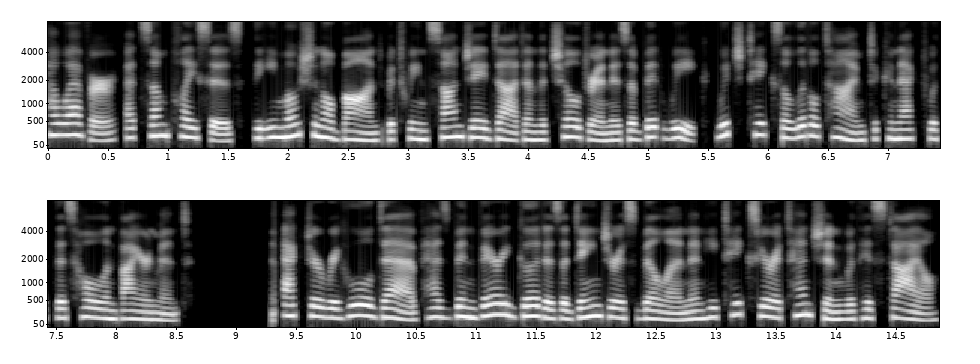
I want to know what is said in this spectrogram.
However, at some places, the emotional bond between Sanjay Dutt and the children is a bit weak, which takes a little time to connect with this whole environment. Actor Rahul Dev has been very good as a dangerous villain and he takes your attention with his style.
